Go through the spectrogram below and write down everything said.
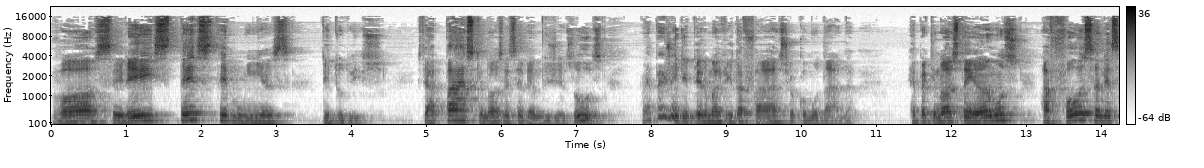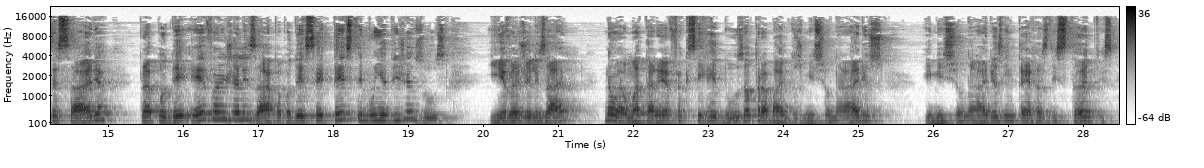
Vós sereis testemunhas de tudo isso. Isto é, a paz que nós recebemos de Jesus não é para a gente ter uma vida fácil, acomodada. É para que nós tenhamos a força necessária para poder evangelizar, para poder ser testemunha de Jesus. E evangelizar não é uma tarefa que se reduz ao trabalho dos missionários e missionárias em terras distantes.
